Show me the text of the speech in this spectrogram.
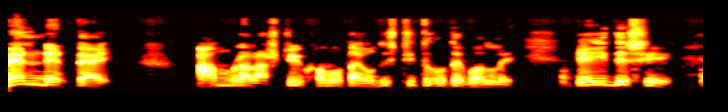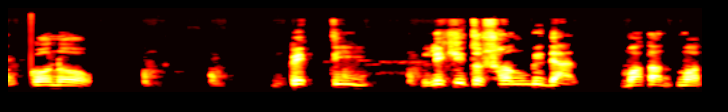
ম্যান্ডেট দেয়, আমরা রাষ্ট্রীয় ক্ষমতায় অধিষ্ঠিত হতে পারলে এই দেশে কোনো ব্যক্তি লিখিত সংবিধান, মতামত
